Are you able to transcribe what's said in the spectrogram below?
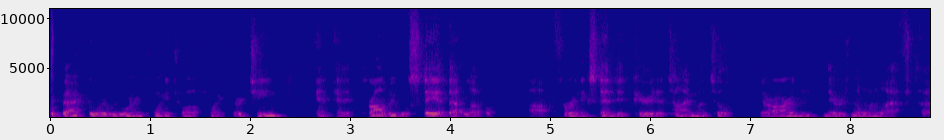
we're back to where we were in 2012, 2013, and, and it probably will stay at that level uh, for an extended period of time until there are there is no one left uh,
